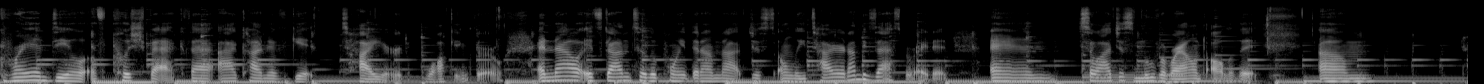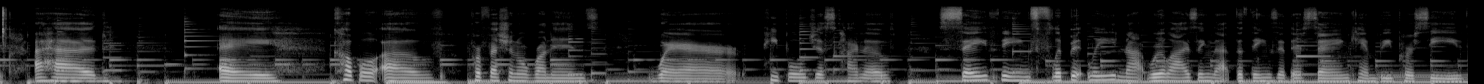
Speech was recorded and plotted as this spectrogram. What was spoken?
grand deal of pushback that I kind of get tired walking through. And now it's gotten to the point that I'm not just only tired, I'm exasperated. And so I just move around all of it. Um I had a couple of professional run ins where people just kind of say things flippantly, not realizing that the things that they're saying can be perceived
